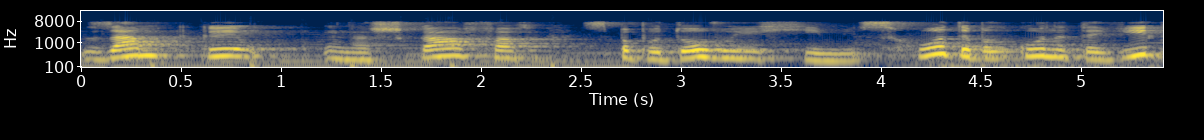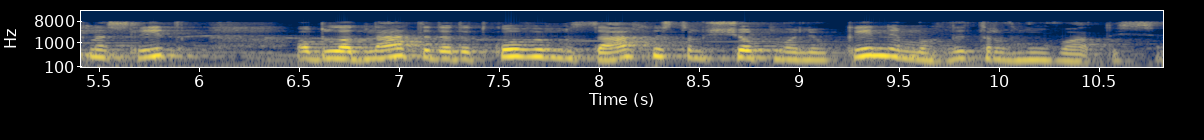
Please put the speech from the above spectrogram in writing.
замки на шкафах з побудовою хімії, сходи, балкони та вікна слід обладнати додатковим захистом, щоб малюки не могли травмуватися.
